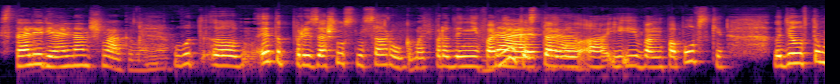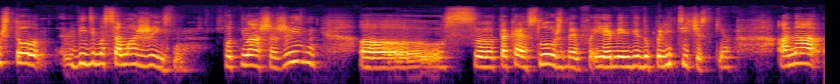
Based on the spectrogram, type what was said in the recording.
стали реально аншлаговыми. Вот э, это произошло с «Носорогом». Это, правда, не Фоменко да, ставил, да. а и Иван Поповский. Но дело в том, что, видимо, сама жизнь вот наша жизнь э, с, такая сложная, я имею в виду политически, она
